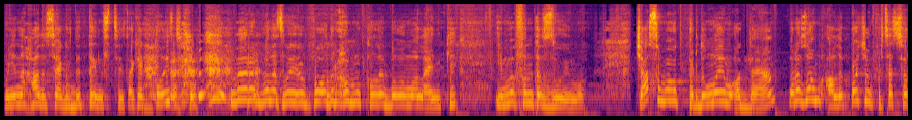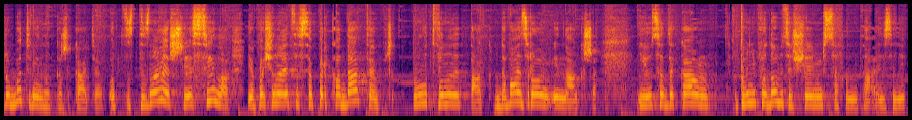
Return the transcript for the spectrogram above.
Мені нагадується, як в дитинстві, так як колись ми робили з моїми подругами, коли були маленькі. І ми фантазуємо. Часом ми от придумаємо одне разом, але потім в процесі роботи Ніна каже, Катя, от ти знаєш, я сіла, я починаю це все перекладати. Ну от воно не так. Давай зробимо інакше. І оце така. То мені подобається, що є місце фантазії.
